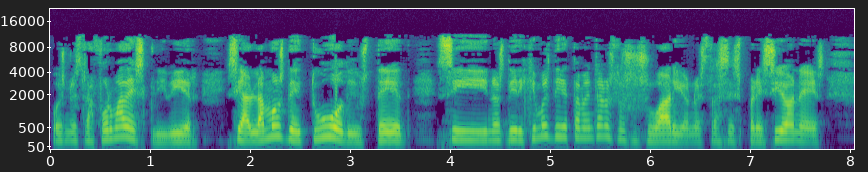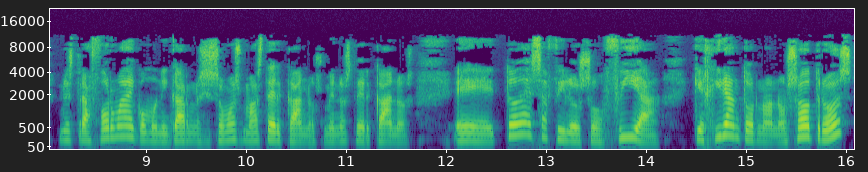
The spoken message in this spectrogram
pues nuestra forma de escribir. Si hablamos de tú o de usted, si nos dirigimos directamente a nuestros usuarios, nuestras expresiones, nuestra forma de comunicarnos, si somos más cercanos, menos cercanos, eh, toda esa filosofía que gira en torno a nosotros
